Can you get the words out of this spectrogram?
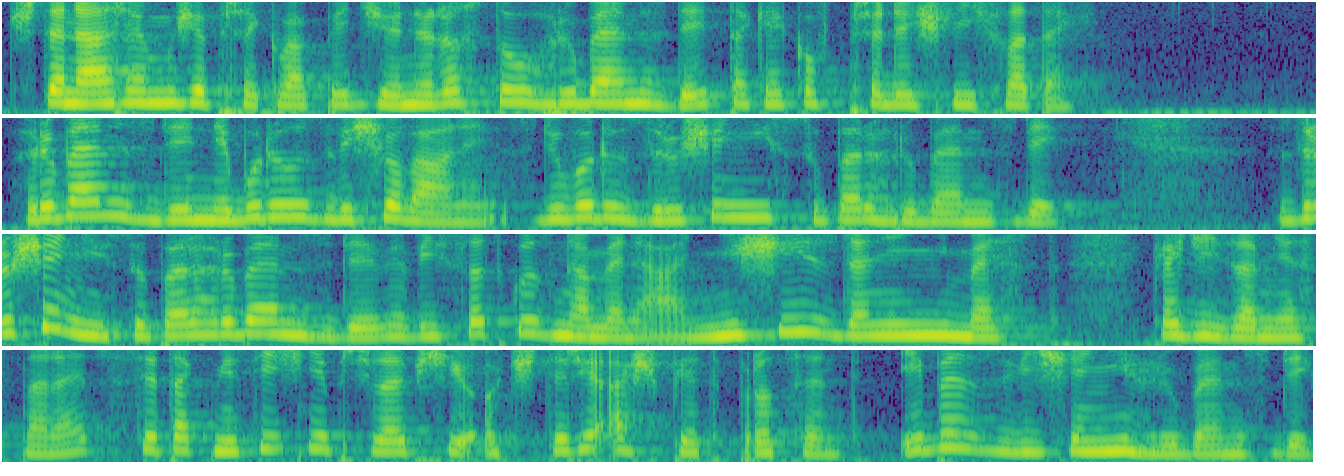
Čtenáře může překvapit, že nerostou hrubé mzdy tak jako v předešlých letech. Hrubé mzdy nebudou zvyšovány z důvodu zrušení superhrubé mzdy. Zrušení superhrubé mzdy ve výsledku znamená nižší zdanění mest. Každý zaměstnanec si tak měsíčně přilepší o 4 až 5% i bez zvýšení hrubé mzdy.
